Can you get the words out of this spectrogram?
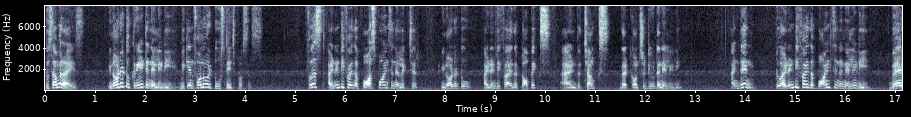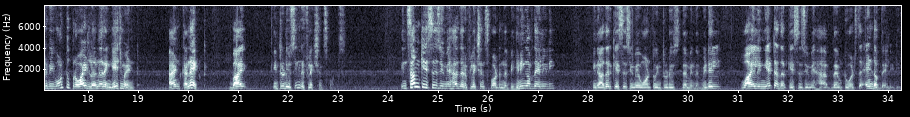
To summarize, in order to create an LED, we can follow a two-stage process. First, identify the pause points in a lecture in order to identify the topics and the chunks that constitute an LED. And then, to identify the points in an LED where we want to provide learner engagement and connect by introducing reflection spots. In some cases, you may have the reflection spot in the beginning of the LED. In other cases, you may want to introduce them in the middle, while in yet other cases, you may have them towards the end of the LED.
